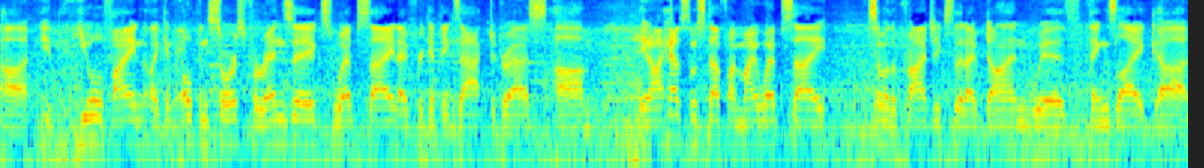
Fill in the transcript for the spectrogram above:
uh, you, will find like an open source forensics website. I forget the exact address. Um, you know, I have some stuff on my website, some of the projects that I've done with things like uh,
